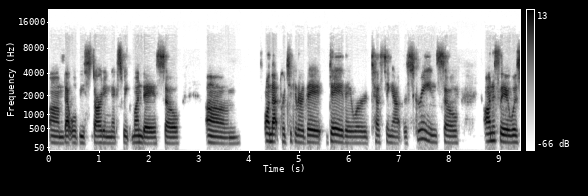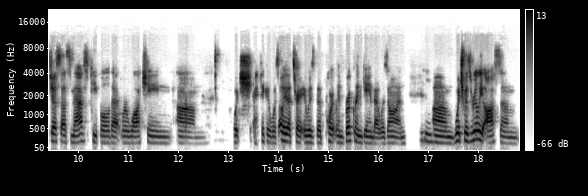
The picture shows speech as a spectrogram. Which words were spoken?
um, that will be starting next week, Monday. So um, on that particular day, day, they were testing out the screen. So honestly, it was just us Mavs people that were watching. Um, which I think it was. Oh, that's right. It was the Portland Brooklyn game that was on mm-hmm. um, which was really awesome.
